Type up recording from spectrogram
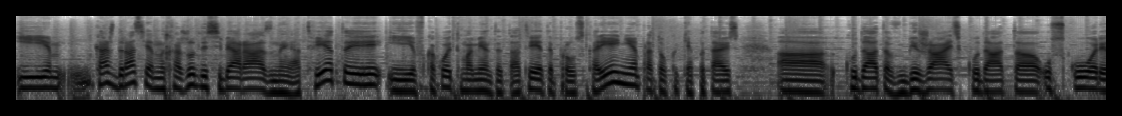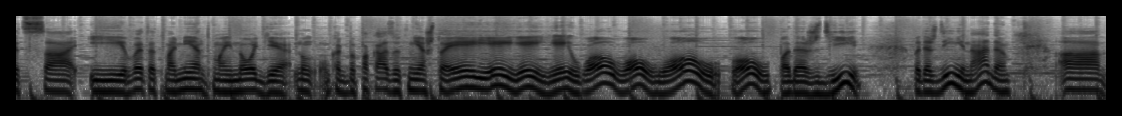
И каждый раз я нахожу для себя разные ответы, и в какой-то момент это ответы про ускорение, про то, как я пытаюсь э, куда-то вбежать, куда-то ускориться, и в этот момент мои ноги, ну, как бы показывают мне, что эй, эй, эй, эй, воу, воу, воу, воу, подожди, подожди, не надо. Э,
